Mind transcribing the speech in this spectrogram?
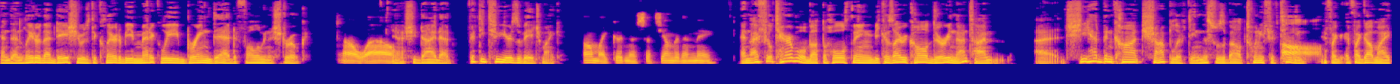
And then later that day, she was declared to be medically brain dead following a stroke. Oh wow. Yeah, she died at 52 years of age, Mike. Oh my goodness, that's younger than me. And I feel terrible about the whole thing because I recall during that time, uh, she had been caught shoplifting. This was about 2015. Aw. If I, if I got my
